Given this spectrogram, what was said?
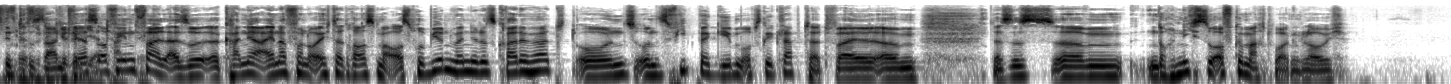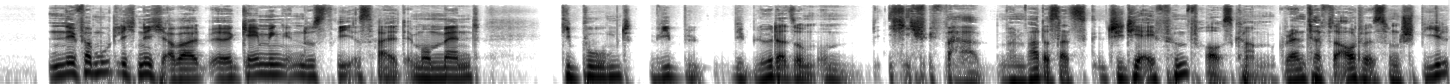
ist Interessant wäre es auf jeden Fall. Also äh, kann ja einer von euch da draußen mal ausprobieren, wenn ihr das gerade hört und uns Feedback geben, ob es geklappt hat, weil ähm, das ist ähm, noch nicht so oft gemacht worden, glaube ich. Nee, vermutlich nicht, aber äh, Gaming-Industrie ist halt im Moment, die boomt, wie, wie blöd, also um, ich, ich war, wann war das, als GTA 5 rauskam? Grand Theft Auto ist so ein Spiel,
